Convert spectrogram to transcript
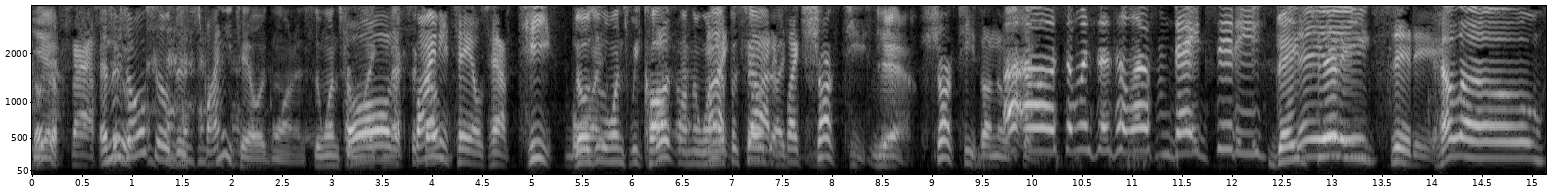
Those Yeah. are fast. And there's too. also the spiny tail iguanas, the ones from oh, like the spiny tails have teeth. Those are the ones we caught Those- on the one my episode. God, it's I- like shark teeth. Yeah. Shark teeth on those Uh oh, things. someone says hello from Dade City. Dade Dade City. City. Hello.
